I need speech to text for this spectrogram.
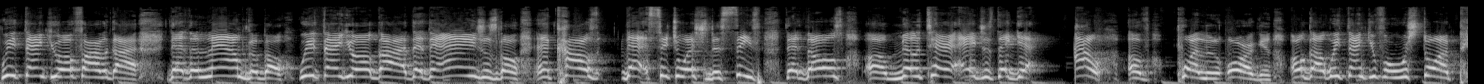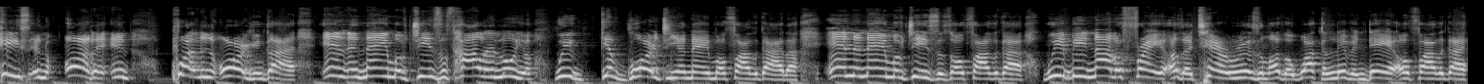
We thank you, oh Father God, that the lamb could go. We thank you, oh God, that the angels go and cause that situation to cease, that those uh, military agents, they get out of Portland, Oregon. Oh God, we thank you for restoring peace and order in Portland, Oregon, God. In the name of Jesus, hallelujah. We give glory to your name, oh Father God. Uh, in the name of Jesus, oh Father God, we be not afraid of the terrorism of the walking living dead, oh Father God,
